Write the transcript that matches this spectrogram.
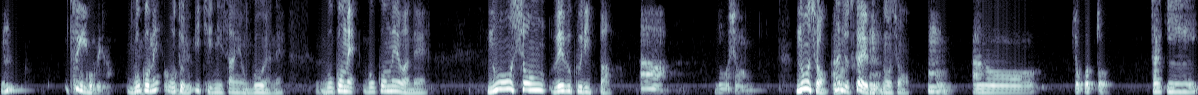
うん次、五個目だ5個目？おとる ?1、2、3、4、5やね。5個目。5個目はね、 Notion Web Clipper。ああ、 Notion。ノーション。何時使える、うん Notion。うん。あのーちょこっと、最近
